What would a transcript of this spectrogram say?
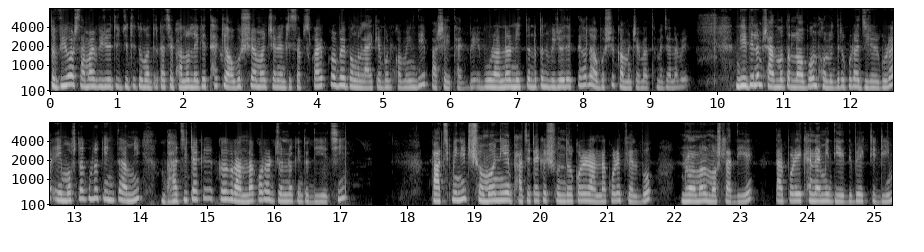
তো ভিউয়ার্স আমার ভিডিওটি যদি তোমাদের কাছে ভালো লেগে থাকে, অবশ্যই আমার চ্যানেলটি সাবস্ক্রাইব করবে এবং লাইক এবং কমেন্ট দিয়ে পাশেই থাকবে এবং রান্নার নিত্য নতুন ভিডিও দেখতে হলে অবশ্যই কমেন্টের মাধ্যমে জানাবে। দিয়ে দিলাম স্বাদ মতো লবণ, হলুদের গুঁড়া, জিরের গুঁড়া। এই মশলাগুলো কিন্তু আমি ভাজিটাকে রান্না করার জন্য কিন্তু দিয়েছি। পাঁচ মিনিট সময় নিয়ে ভাজিটাকে সুন্দর করে রান্না করে ফেলব নর্মাল মশলা দিয়ে। তারপরে এখানে আমি দিয়ে দেবো একটি ডিম।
